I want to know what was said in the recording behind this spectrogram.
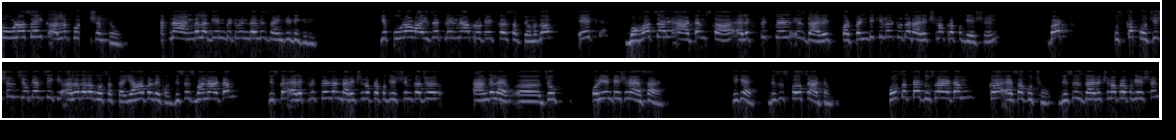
थोड़ा सा एक अलग पोजीशन हो। And angle again between them is 90 degree ये पूरा वाइजेड प्लेन में आप रोटेट कर सकते हो। मतलब एक बहुत सारे एटम्स का electric field is direct perpendicular to the direction of propagation but उसका पोजिशन यू कैन सी कि अलग अलग हो सकता है। यहाँ पर देखो दिस इज़ वन एटम जिसका electric field and direction of propagation का जो एंगल है जो ओरिएंटेशन है, ऐसा है। ठीक है? दिस इज़ फ़र्स्ट एटम हो सकता है दूसरा एटम का ऐसा कुछ हो। This is direction of propagation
